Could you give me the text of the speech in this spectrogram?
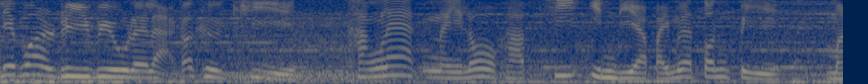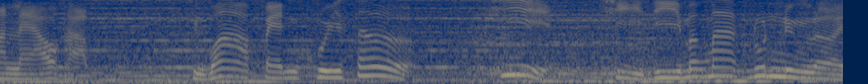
เรียกว่ารีวิวเลยแหละก็คือขี่ครั้งแรกในโลกครับ ที่อินเดียไปเมื่อต้นปีมาแล้วครับ ถือว่าเป็นครูเซอร์ที่ขี่ดีมากๆรุ่นหนึ่งเลย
